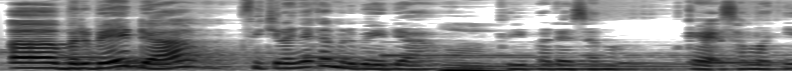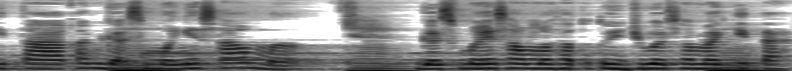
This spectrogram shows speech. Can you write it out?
eh, berbeda, pikirannya kan berbeda Hmm. daripada sama kayak sama kita kan nggak semuanya sama. Hmm. gak semuanya sama satu tujuan sama kita.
